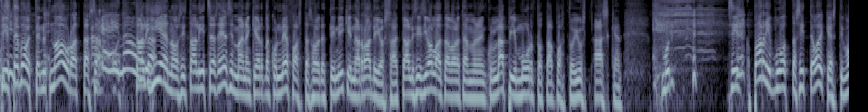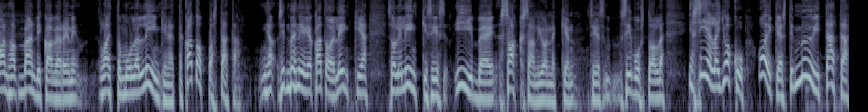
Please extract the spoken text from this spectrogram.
Siis te voitte nyt nauraa tässä. Ei naurata. Tämä oli hienoa. Siis tämä oli itse asiassa ensimmäinen kerta, kun Nefasta soitettiin ikinä radiossa. Että Tämä oli siis jollain tavalla tämmöinen kuin läpimurto tapahtui just äsken. Mut, siis pari vuotta sitten oikeasti vanha bändikaverini laittoi mulle linkin, että katoppas tätä. Ja sitten menin ja katoin linkkiä. Se oli linkki siis eBay Saksan jonnekin siis sivustolle. Ja siellä joku oikeasti myi tätä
